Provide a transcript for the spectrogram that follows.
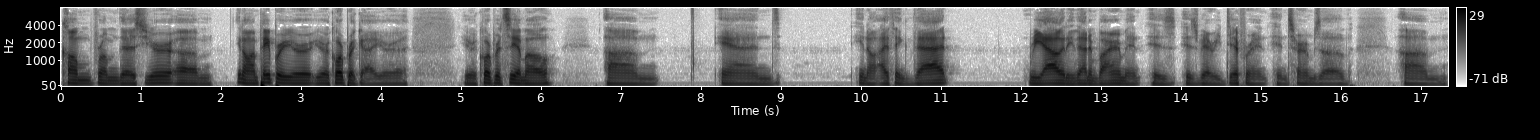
come from this. You're, um, you know, on paper, you're you're a corporate guy. You're a you're a corporate CMO, um, and you know, I think that reality, that environment is is very different in terms of, um,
